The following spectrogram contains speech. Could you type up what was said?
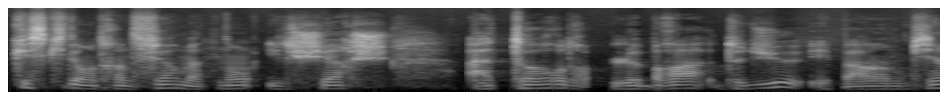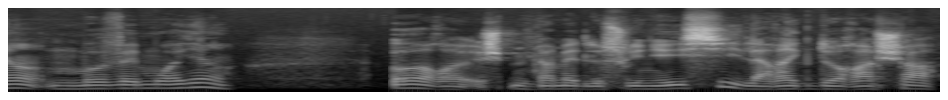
qu'est-ce qu'il est en train de faire maintenant? Il cherche à tordre le bras de Dieu, et par un bien mauvais moyen. Or, je me permets de le souligner ici, la règle de rachat,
